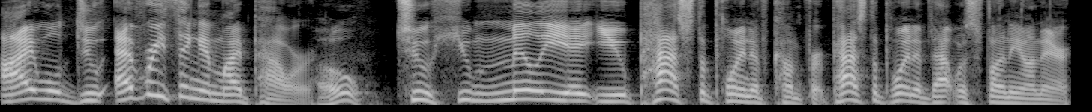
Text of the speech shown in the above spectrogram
I will do everything in my power Oh. to humiliate you past the point of comfort, past the point of that was funny on air,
